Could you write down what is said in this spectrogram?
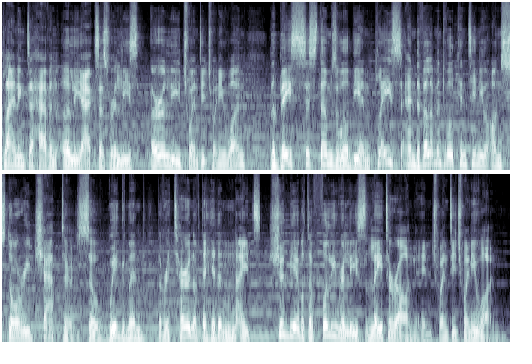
Planning to have an early access release early 2021, the base systems will be in place and development will continue on story chapters, so Wigmund, The Return of the Hidden Knights should be able to fully release later on in 2021.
